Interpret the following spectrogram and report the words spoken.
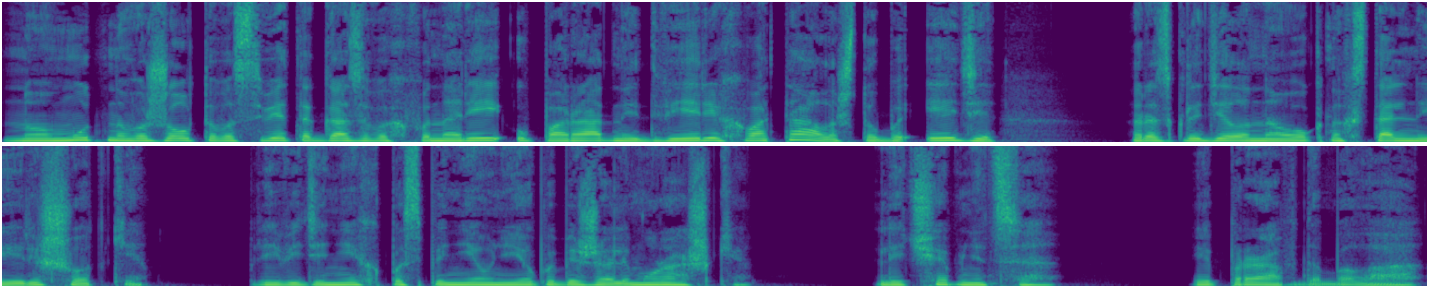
но мутного желтого света газовых фонарей у парадной двери хватало, чтобы Эдди разглядела на окнах стальные решетки. При виде них по спине у нее побежали мурашки. Лечебница и правда была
